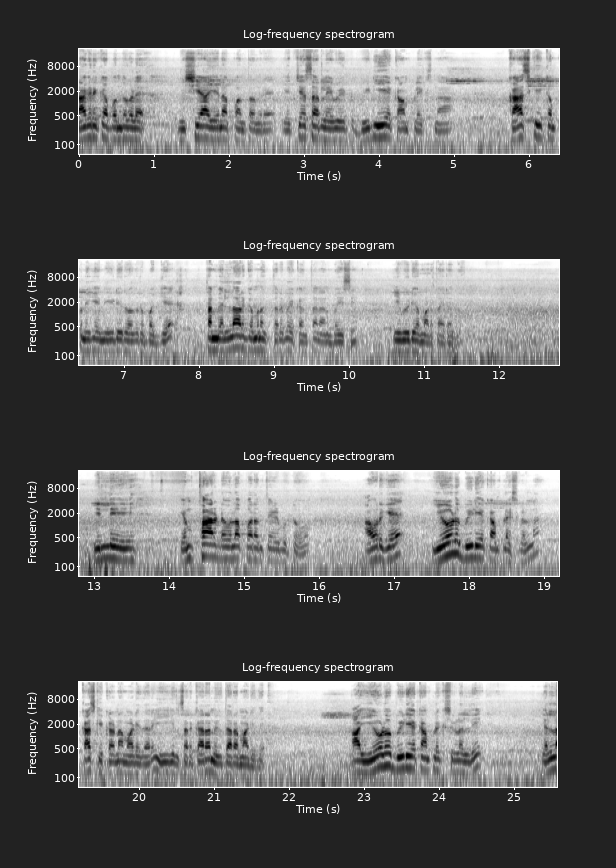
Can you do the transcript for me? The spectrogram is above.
ನಾಗರಿಕ ಬಂಧುಗಳೇ, ವಿಷಯ ಏನಪ್ಪ ಅಂತಂದರೆ, H S R layout B D A ಕಾಂಪ್ಲೆಕ್ಸ್ನ ಖಾಸಗಿ ಕಂಪ್ನಿಗೆ ನೀಡಿರೋದ್ರ ಬಗ್ಗೆ ತಮ್ಮೆಲ್ಲರ ಗಮನಕ್ಕೆ ತರಬೇಕಂತ ನಾನು ಬಯಸಿ ಈ ವಿಡಿಯೋ ಮಾಡ್ತಾ ಇರೋದು. ಇಲ್ಲಿ ಎಂಫಾರ್ ಡೆವಲಪರ್ ಅಂತ ಹೇಳ್ಬಿಟ್ಟು ಅವ್ರಿಗೆ ಏಳು ಬಿ ಡಿ ಎ ಕಾಂಪ್ಲೆಕ್ಸ್ಗಳನ್ನ ಖಾಸಗೀಕರಣ ಮಾಡಿದ್ದಾರೆ. ಈಗಿನ ಸರ್ಕಾರ ನಿರ್ಧಾರ ಮಾಡಿದೆ. ಆ ಏಳು ಬಿ ಡಿ ಎ ಕಾಂಪ್ಲೆಕ್ಸ್ಗಳಲ್ಲಿ ಎಲ್ಲ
